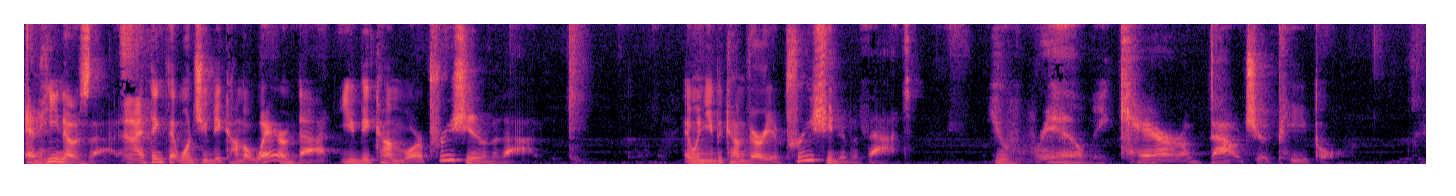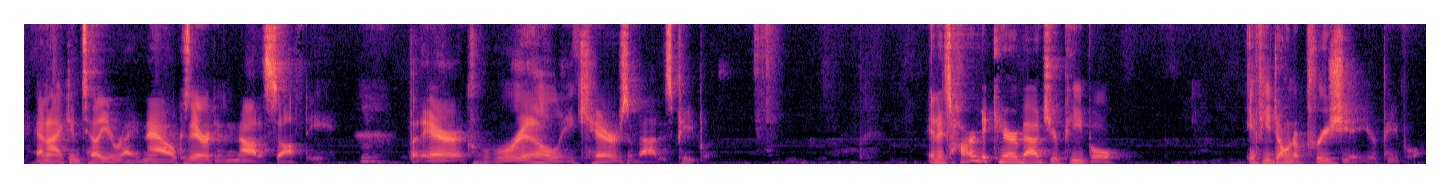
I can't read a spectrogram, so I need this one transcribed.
and he knows that. And I think that once you become aware of that, you become more appreciative of that. And when you become very appreciative of that, you really care about your people and I can tell you right now, because Eric is not a softie, but Eric really cares about his people. And it's hard to care about your people if you don't appreciate your people.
